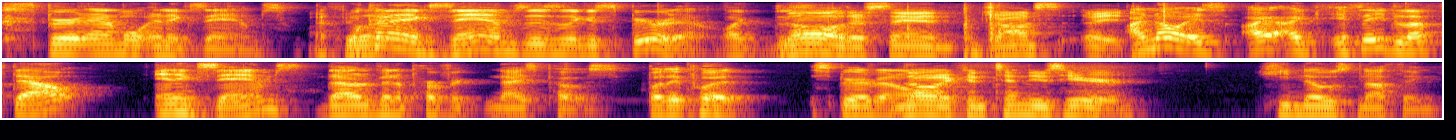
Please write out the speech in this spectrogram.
spirit animal in exams. What like kind of exams is like a spirit animal? Like this- no, they're saying. Wait, I know it's I, I if they left out in exams that would have been a perfect nice post, but they put spirit animal. no, it continues here. He knows nothing.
